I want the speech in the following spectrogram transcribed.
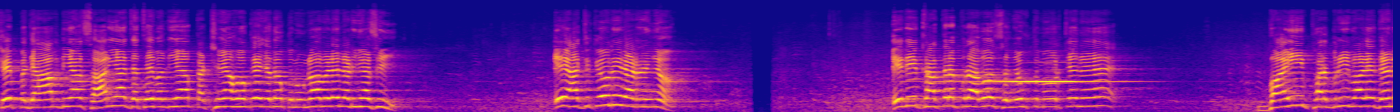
ਕਿ ਪੰਜਾਬ ਦੀਆਂ ਸਾਰੀਆਂ ਜਥੇਬੰਦੀਆਂ ਇਕੱਠੀਆਂ ਹੋ ਕੇ ਜਦੋਂ ਕਾਨੂੰਨਾਂ ਵੇਲੇ ਲੜੀਆਂ ਸੀ, ਇਹ ਅੱਜ ਕਿਉਂ ਨਹੀਂ ਲੜ ਰਹੀਆਂ? ਇਹਦੀ ਖਾਤਰ ਭਰਾਵੋ ਸੰਯੁਕਤ ਮੋਰਚੇ ਨੇ 22 ਫਰਵਰੀ ਵਾਲੇ ਦਿਨ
